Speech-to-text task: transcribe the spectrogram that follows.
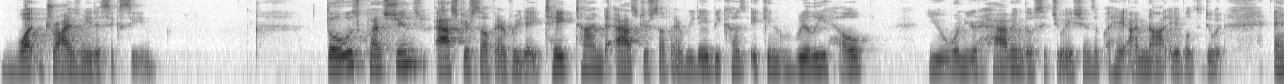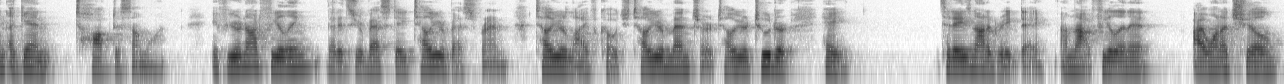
What drives me to succeed? Those questions, ask yourself every day. Take time to ask yourself every day because it can really help you when you're having those situations of, hey, I'm not able to do it. And again, talk to someone. If you're not feeling that it's your best day, tell your best friend, tell your life coach, tell your mentor, tell your tutor, hey, today's not a great day. I'm not feeling it. I want to chill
